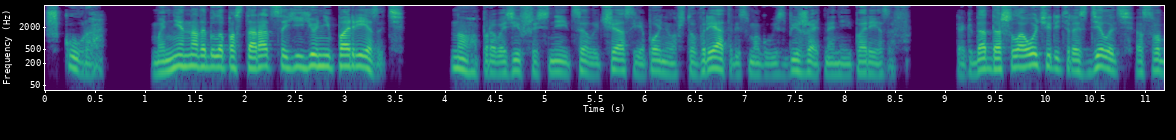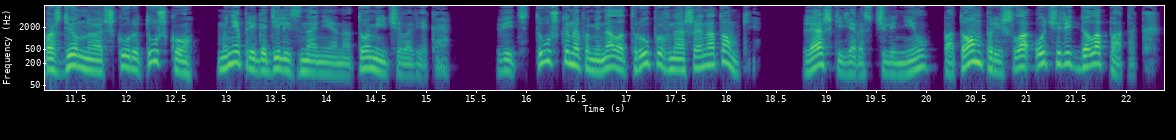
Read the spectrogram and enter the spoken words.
Шкура. Мне надо было постараться ее не порезать. Но, провозившись с ней целый час, я понял, что вряд ли смогу избежать на ней порезов. Когда дошла очередь разделать освобожденную от шкуры тушку, мне пригодились знания анатомии человека. Ведь тушка напоминала трупы в нашей анатомке. Ляжки я расчленил, потом пришла очередь до лопаток.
